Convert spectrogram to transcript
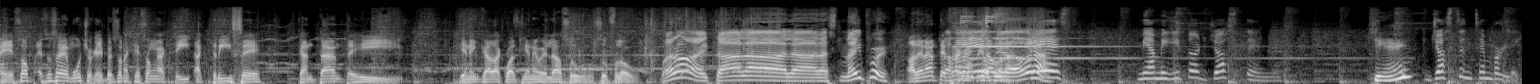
Eso, eso se ve mucho, que hay personas que son acti- actrices, cantantes y tienen cada cual tiene, ¿verdad? Su, su flow. Bueno, ahí está la, la, la sniper. Adelante, La Frank. Es, francotiradora. tiradora. es mi amiguito Justin. ¿Quién? Justin Timberlake.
